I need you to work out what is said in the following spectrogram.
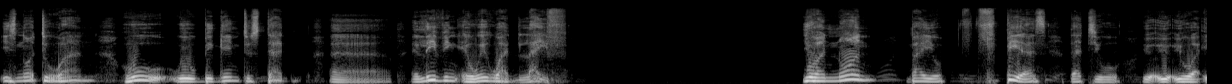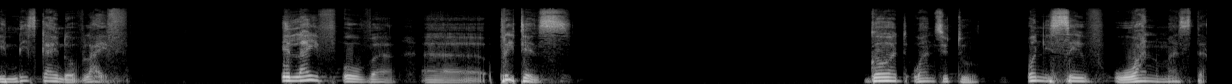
is not one who will begin to start uh, living a wayward life. You are known by your peers that you, you, you are in this kind of life. A life of uh, uh, pretense. God wants you to only save one master,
